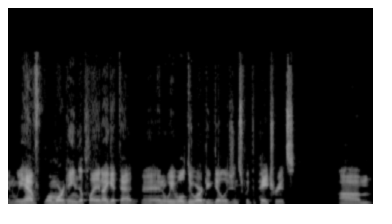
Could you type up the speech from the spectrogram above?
and we have one more game to play, and I get that, and we will do our due diligence with the Patriots. Um,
